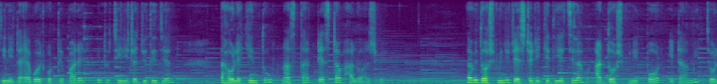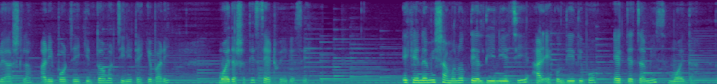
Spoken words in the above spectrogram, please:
চিনিটা অ্যাভয়েড করতে পারেন, কিন্তু চিনিটা যদি দেন তাহলে কিন্তু নাস্তার টেস্টটা ভালো আসবে। আমি দশ মিনিট রেস্টে রেখে দিয়েছিলাম আর দশ মিনিট পর এটা আমি চলে আসলাম আর এই পর্যায়ে কিন্তু আমার চিনিটা একেবারেই ময়দার সাথে সেট হয়ে গেছে। এখানে আমি সামান্য তেল দিয়ে নিয়েছি আর এখন দিয়ে দিব এক চা চামচ ময়দা। তো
